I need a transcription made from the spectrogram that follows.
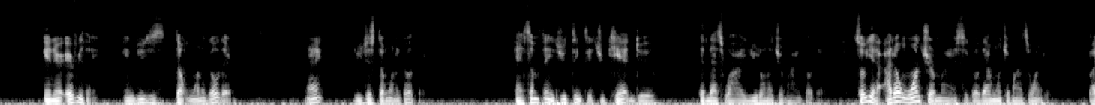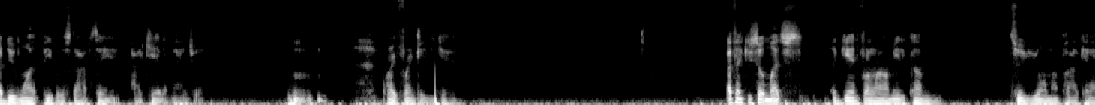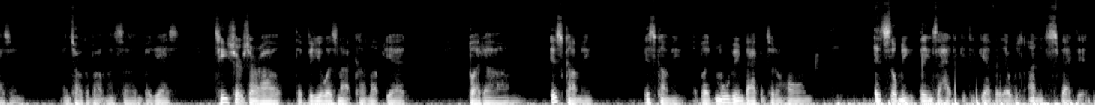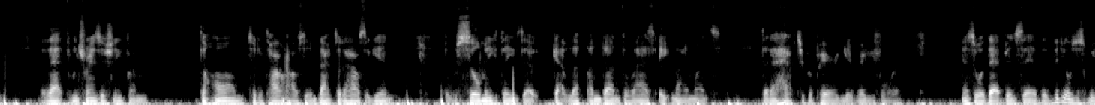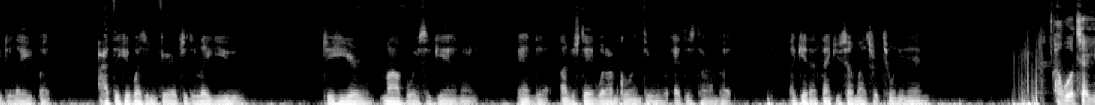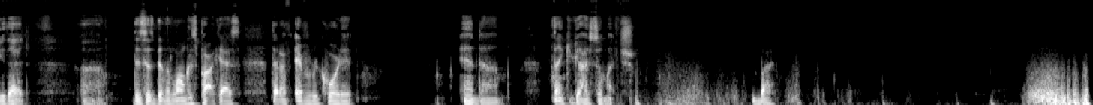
in their everything, and you just don't want to go there, right? You just don't want to go there. And some things you think that you can't do and that's why you don't let your mind go there. So yeah, I don't want your minds to go there. I want your minds to wander. But I do want people to stop saying, I can't imagine. Quite frankly, you can. I thank you so much again for allowing me to come to you on my podcast and, and talk about my son. But yes, t-shirts are out. The video has not come up yet, but um, it's coming it's coming. But moving back into the home, it's so many things I had to get together that was unexpected. That from transitioning from the home to the townhouse and back to the house again, it was so many things that got left undone for the last eight, nine months that I have to prepare and get ready for. And so with that being said, the video is just be delayed, but I think it wasn't fair to delay you to hear my voice again and and uh, understand what I'm going through at this time. But again, I thank you so much for tuning in. I will tell you that uh, this has been the longest podcast that I've ever recorded. And um, thank you guys so much. Bye.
